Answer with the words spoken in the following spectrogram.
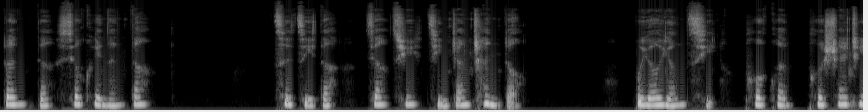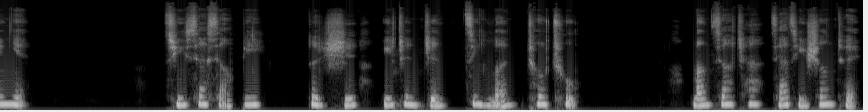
端得羞愧难当。自己的娇躯紧张颤抖，不由涌起破罐破摔之念。裙下小臂。顿时一阵阵痉挛抽搐，忙交叉夹紧双腿，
